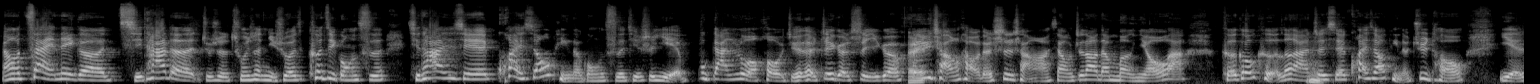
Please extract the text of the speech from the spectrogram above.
然后在那个其他的就是除了你说科技公司，其他一些快消品的公司，其实也不甘落后，觉得这个是一个非常好的市场啊。像我知道的蒙牛啊、可口可乐啊这些快消品的巨头，也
